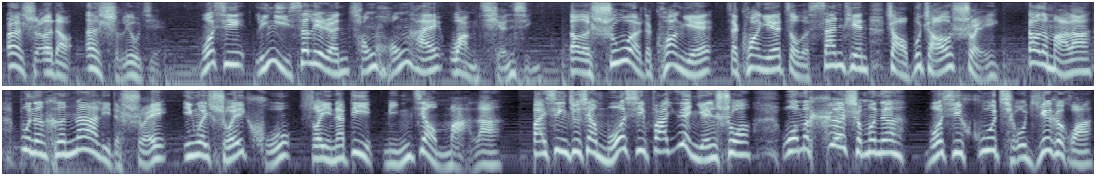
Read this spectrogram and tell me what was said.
二十二到二十六节，摩西领以色列人从红海往前行，到了舒尔的旷野，在旷野走了三天，找不着水。到了马拉，不能喝那里的水，因为水苦，所以那地名叫马拉。百姓就向摩西发怨言说：“我们喝什么呢？”摩西呼求耶和华，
